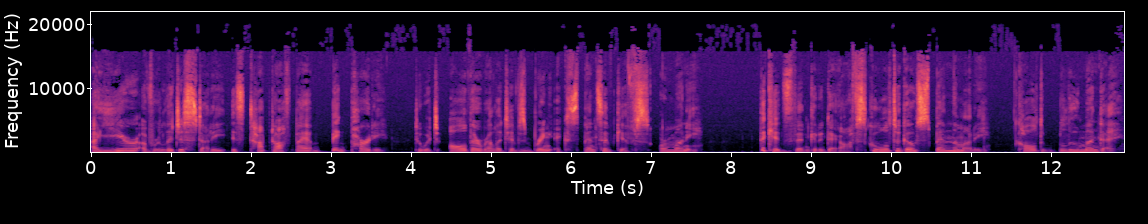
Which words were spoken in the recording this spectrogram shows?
A year of religious study is topped off by a big party to which all their relatives bring expensive gifts or money. The kids then get a day off school to go spend the money, called Blue Monday.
